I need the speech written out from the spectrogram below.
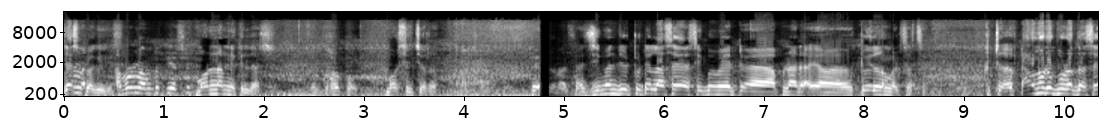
জাষ্ট বাগি গৈছে। আপোনাৰ নামটো কি আছে? মোৰ নাম নিখিল দাস। ঘৰ মোৰ শিলচৰত। যিমান টোটাল আছে চিবমেট আপোনাৰ টুয়েলভ নম্বৰ্ছ আছে। টাউনৰ ওপৰত আছে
